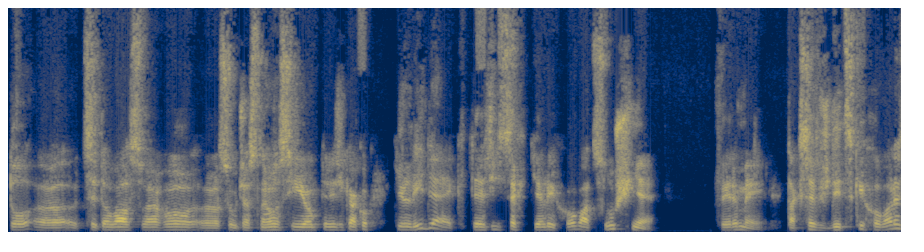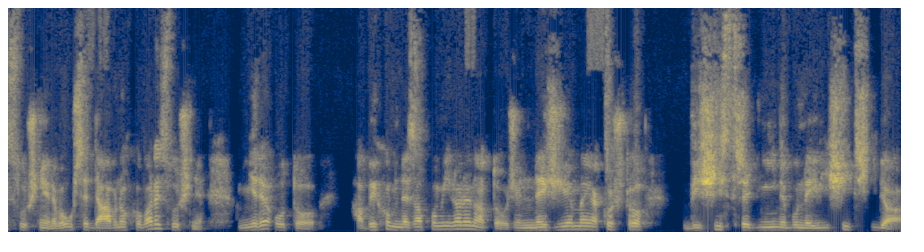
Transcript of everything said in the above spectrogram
to uh, citoval svého uh, současného CEO, který říká, jako ti lidé, kteří se chtěli chovat slušně, firmy, tak se vždycky chovali slušně, nebo už se dávno chovali slušně. Mně jde o to, abychom nezapomínali na to, že nežijeme jakožto vyšší střední nebo nejvyšší třída,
